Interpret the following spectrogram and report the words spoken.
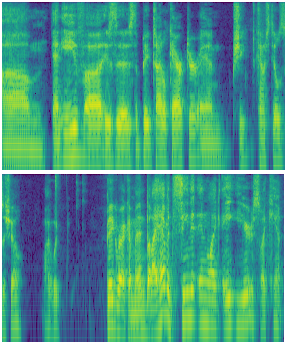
Um, and Eve uh, is, the, is the big title character, and she kind of steals the show. I would big recommend, but I haven't seen it in like eight years, so I can't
